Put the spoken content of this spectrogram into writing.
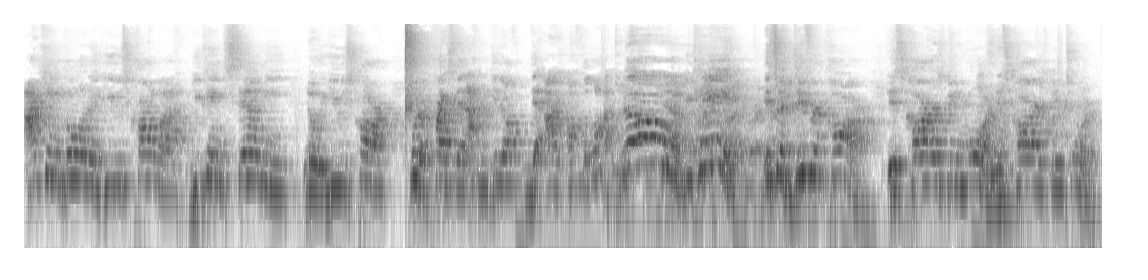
I can't go on a used car lot. You can't sell me no used car for the price that I can get off that I, off the lot. No, Yeah, you right, can't. right, right, It's a different car. This car has been worn. This car has been torn.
